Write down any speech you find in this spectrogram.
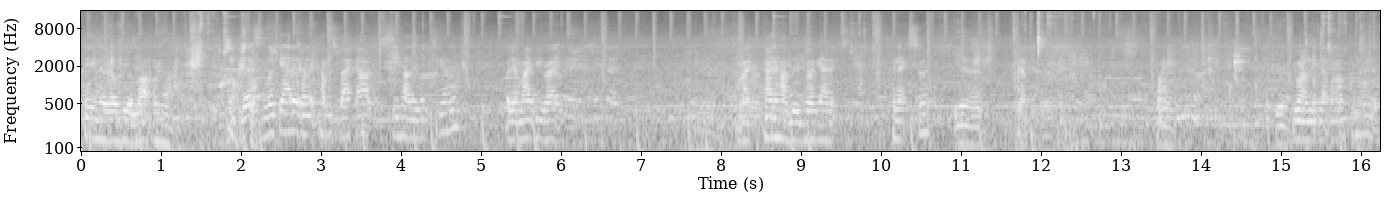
I think that there'll be a lot of that. Let's look at it when it comes back out to see how they look together. But it might be right. It might, kind of how the drug addict connects to it. Yeah. Yep. You want to leave that one on for a minute?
